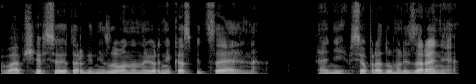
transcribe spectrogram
Вообще все это организовано наверняка специально. Они все продумали заранее,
